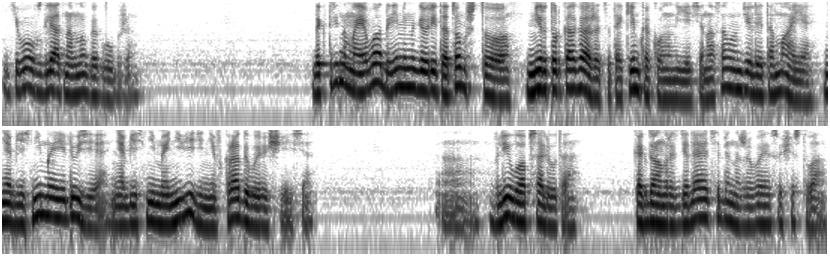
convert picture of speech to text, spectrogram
его взгляд намного глубже. Доктрина Майявады именно говорит о том, что мир только окажется таким, как он есть, а на самом деле это майя, необъяснимая иллюзия, необъяснимое невидение, вкрадывающееся а, в лилу Абсолюта, когда он разделяет себя на живые существа.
